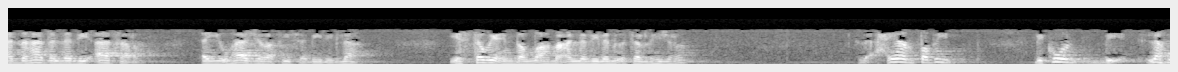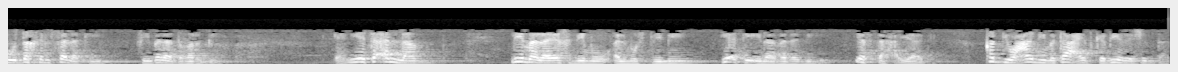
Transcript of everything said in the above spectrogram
أن هذا الذي آثر أن يهاجر في سبيل الله يستوي عند الله مع الذي لم يؤثر الهجرة؟ أحيانا طبيب. يكون له دخل فلكي في بلد غربي. يعني يتألم لما لا يخدم المسلمين يأتي إلى بلده يفتح عيادة. قد يعاني متاعب كبيرة جدا.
